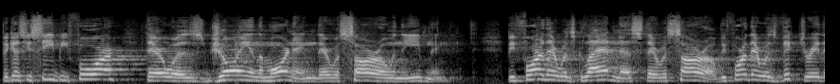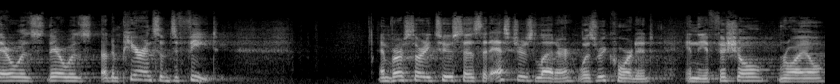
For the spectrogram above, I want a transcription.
Because you see, before there was joy in the morning, there was sorrow in the evening. Before there was gladness, there was sorrow. Before there was victory, there was, there was an appearance of defeat. And verse 32 says that Esther's letter was recorded in the official royal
